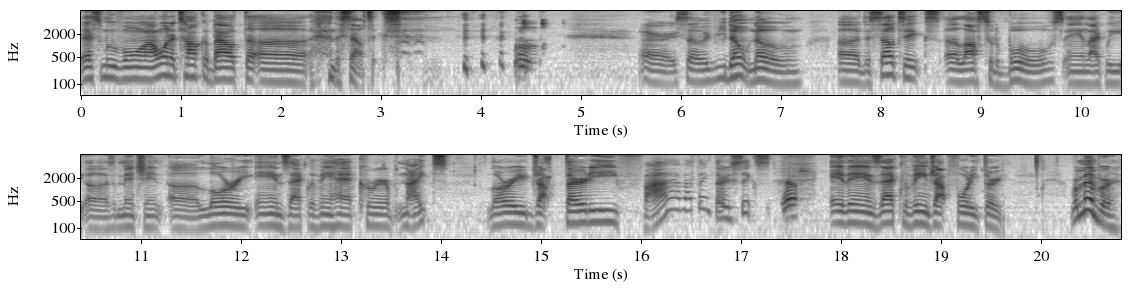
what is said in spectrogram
let's move on. I want to talk about the uh the Celtics. all right. So if you don't know, uh, the Celtics uh, lost to the Bulls, and like we uh, mentioned, uh, Lauri and Zach LaVine had career nights. Lauri dropped 35, I think 36. Yep. And then Zach LaVine dropped 43. Remember,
